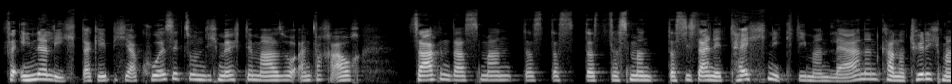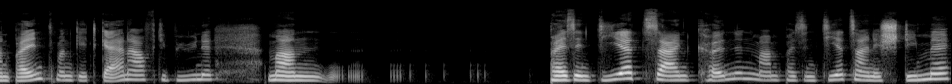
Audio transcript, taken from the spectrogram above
verinnerlicht. Da gebe ich ja Kurse zu und ich möchte mal so einfach auch sagen, dass man, dass, dass, dass, dass man, das ist eine Technik, die man lernen kann. Natürlich, man brennt, man geht gerne auf die Bühne, man präsentiert sein Können, man präsentiert seine Stimme.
